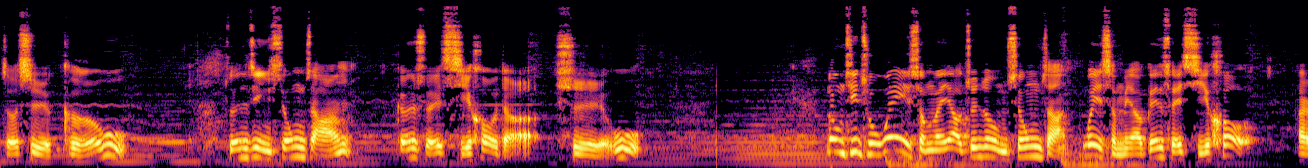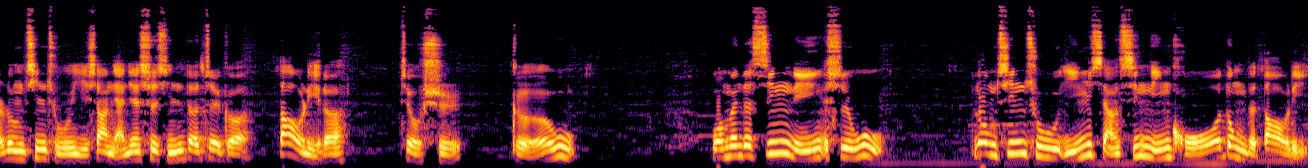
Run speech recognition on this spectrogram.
则是格物；尊敬兄长。跟随其后的是物，弄清楚为什么要尊重兄长，为什么要跟随其后，而弄清楚以上两件事情的这个道理了，就是格物。我们的心灵是物，弄清楚影响心灵活动的道理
